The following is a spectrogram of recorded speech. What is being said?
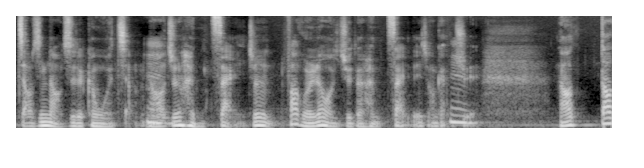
绞尽脑汁的跟我讲，然后就是很在，就是法国人让我觉得很在的一种感觉。嗯然后到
